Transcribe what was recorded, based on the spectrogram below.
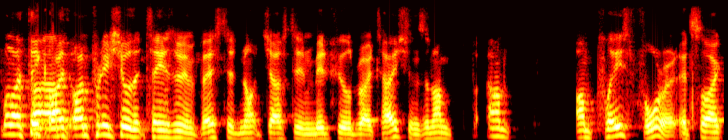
Well, I think Um, I, I'm pretty sure that teams have invested not just in midfield rotations, and I'm I'm I'm pleased for it. It's like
